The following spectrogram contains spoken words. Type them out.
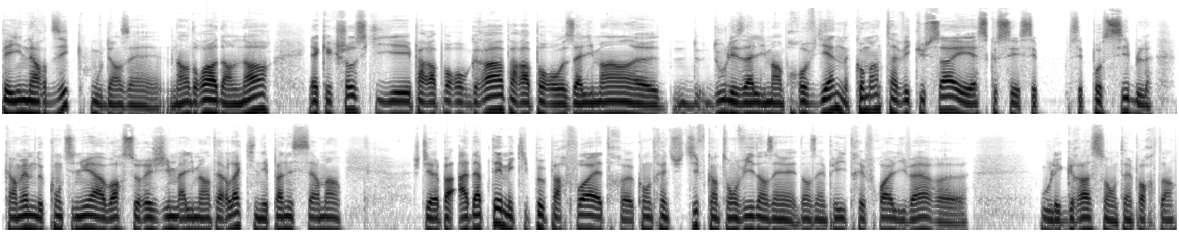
pays nordique ou dans un endroit dans le nord, il y a quelque chose qui est par rapport au gras, par rapport aux aliments, euh, d'où les aliments proviennent. Comment tu as vécu ça et est-ce que c'est c'est possible quand même de continuer à avoir ce régime alimentaire-là qui n'est pas nécessairement je dirais pas adapté, mais qui peut parfois être euh, contre-intuitif quand on vit dans un, dans un pays très froid l'hiver euh, où les gras sont importants.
